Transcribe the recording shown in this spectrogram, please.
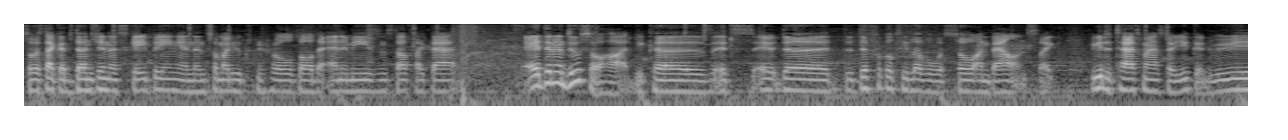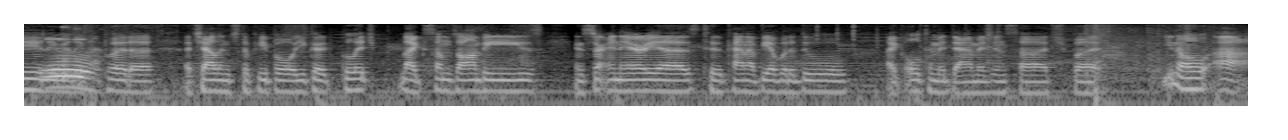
So it's like a dungeon escaping and then somebody who controls all the enemies and stuff like that. It didn't do so hot because it's it, the the difficulty level was so unbalanced. Like if you're the taskmaster, you could really really Mm. put a, a challenge to people. You could glitch like some zombies in certain areas to kind of be able to do like ultimate damage and such. But you know, uh,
